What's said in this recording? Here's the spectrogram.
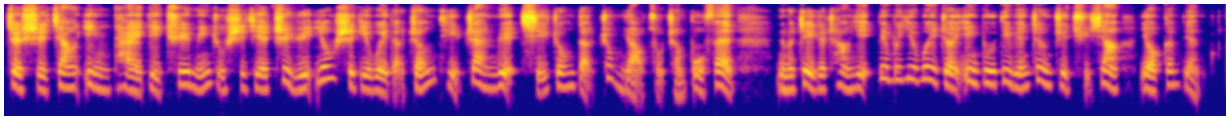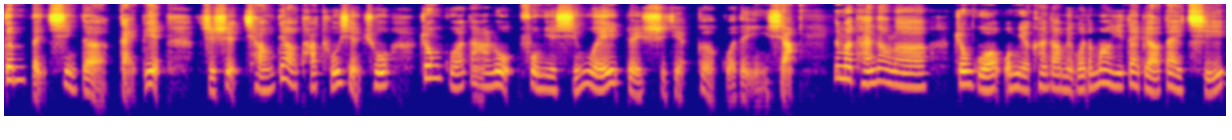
这是将印太地区民主世界置于优势地位的整体战略其中的重要组成部分。那么这个倡议并不意味着印度地缘政治取向有根本根本性的改变，只是强调它凸显出中国大陆负面行为对世界各国的影响。那么谈到了中国，我们也看到美国的贸易代表戴奇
